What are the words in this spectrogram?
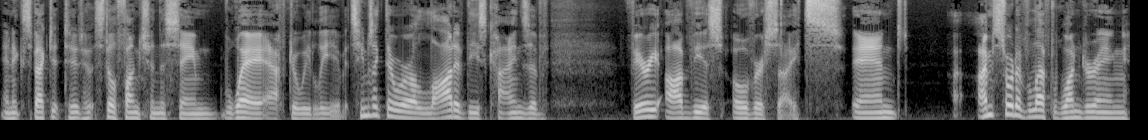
and expect it to, still function the same way after we leave. It seems like there were a lot of these kinds of very obvious oversights. And I'm sort of left wondering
